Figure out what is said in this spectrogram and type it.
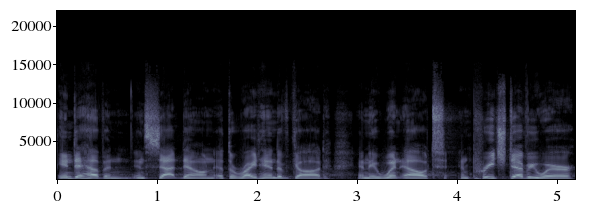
into heaven and sat down at the right hand of God. And they went out and preached everywhere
